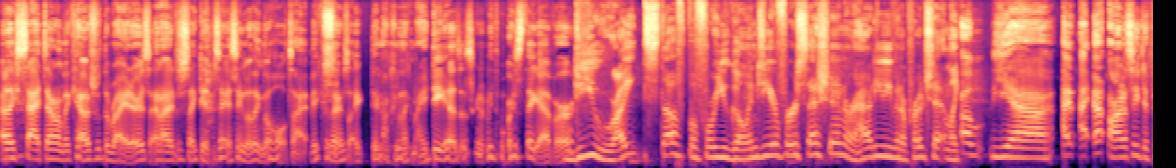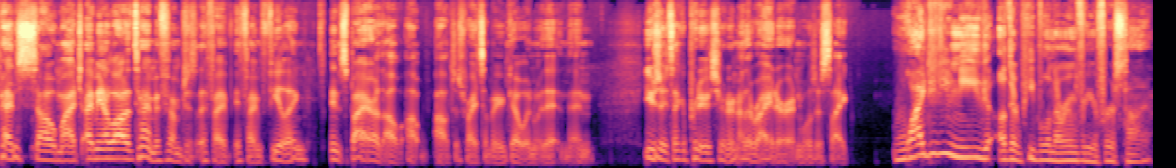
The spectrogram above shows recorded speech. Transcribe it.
I like sat down on the couch with the writers, and I just like didn't say a single thing the whole time because I was like, they're not gonna like my ideas. It's gonna be the worst thing ever. Do you write stuff before you go into your first session, or how do you even approach that? And like, Oh yeah, I, I it honestly depends so much. I mean, a lot of the time, if I'm just if I if I'm feeling inspired, I'll I'll, I'll just write something and go in with it, and then usually it's like a producer and another writer, and we'll just like why did you need other people in the room for your first time?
